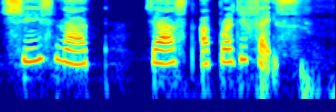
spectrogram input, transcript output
She's not just a pretty face.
